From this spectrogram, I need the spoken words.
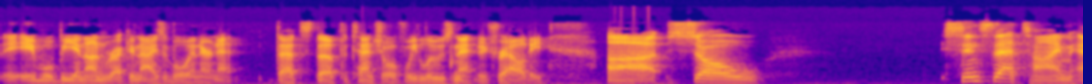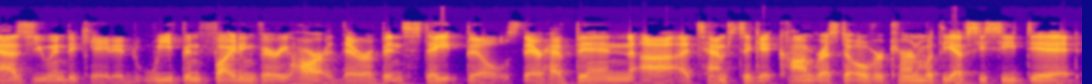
it will be an unrecognizable internet. That's the potential if we lose net neutrality. Uh, so since that time, as you indicated, we've been fighting very hard. There have been state bills. There have been uh, attempts to get Congress to overturn what the FCC did.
